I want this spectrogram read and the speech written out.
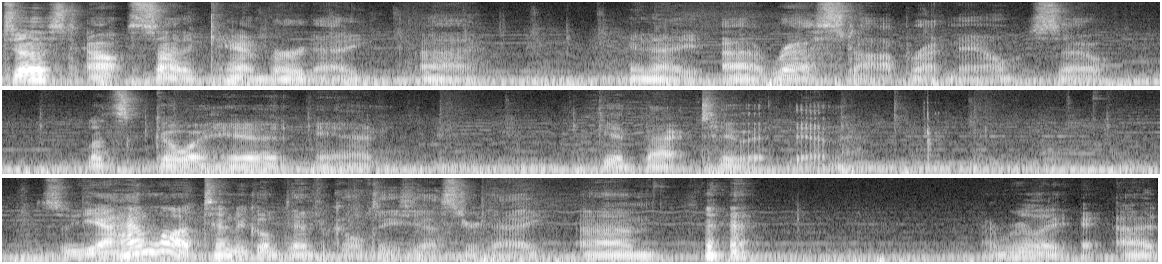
just outside of Camp Verde uh, in a uh, rest stop right now. So let's go ahead and get back to it then. So yeah, I had a lot of technical difficulties yesterday. Um, I really, I,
